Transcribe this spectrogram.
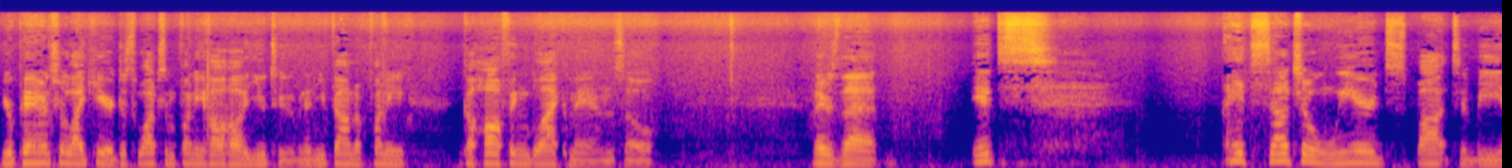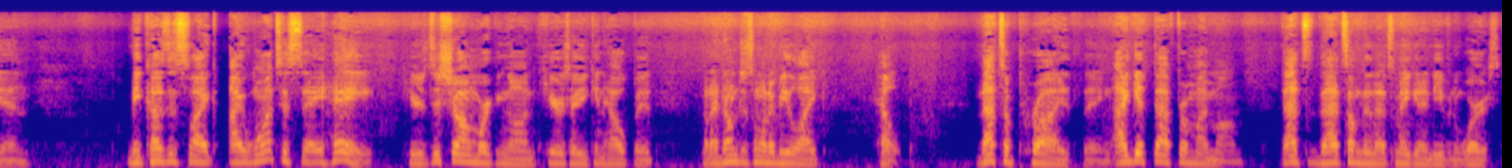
your parents are like, here, just watch some funny haha YouTube. And then you found a funny gahoffing black man. So there's that. It's it's such a weird spot to be in. Because it's like, I want to say, hey, here's the show I'm working on. Here's how you can help it. But I don't just want to be like, help that's a pride thing. I get that from my mom. That's that's something that's making it even worse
